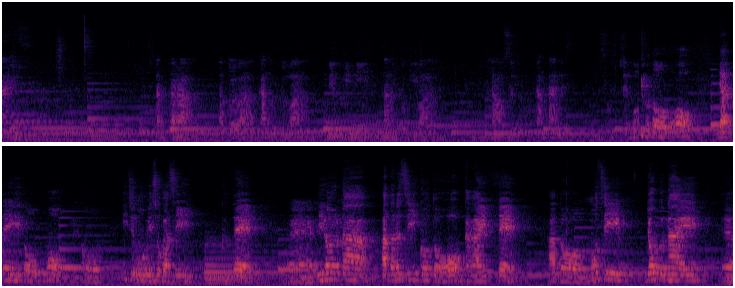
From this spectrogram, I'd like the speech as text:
あ高いです。だから例えば家族は病気になるときは治す簡単です。そしても仕事をやっている人も、えっと、いつも忙しくて、えーいろいろな新しいことを考えてあともし良くない、え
